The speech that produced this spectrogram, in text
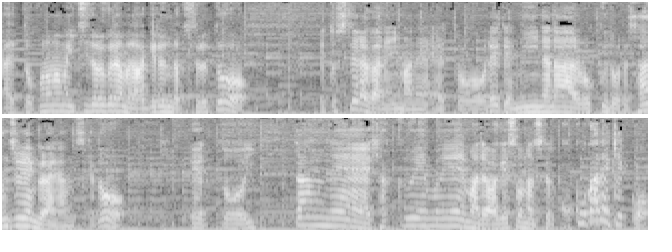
えっと、このまま1ドルぐらいまで上げるんだとすると、えっと、ステラがね、今ね、えっと、0.276ドル30円ぐらいなんですけど、えっと、旦ね、100MA まで上げそうなんですけど、ここがね、結構、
